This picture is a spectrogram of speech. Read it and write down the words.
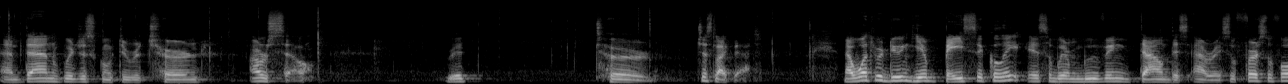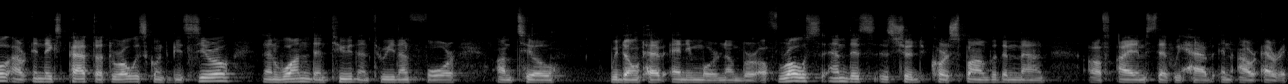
And then we're just going to return our cell. Return, just like that. Now what we're doing here basically is we're moving down this array. So first of all, our index path dot row is going to be 0, then 1, then 2, then 3, then 4, until we don't have any more number of rows, and this is, should correspond with the amount of items that we have in our array.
